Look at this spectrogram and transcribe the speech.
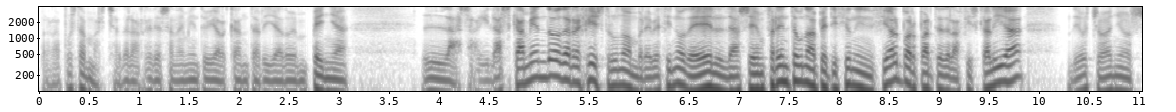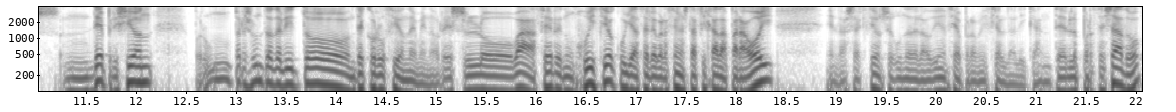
para la puesta en marcha de la red de saneamiento y alcantarillado en Peña. Las Águilas. Cambiando de registro, un hombre vecino de Elda se enfrenta a una petición inicial por parte de la Fiscalía de ocho años de prisión por un presunto delito de corrupción de menores. Lo va a hacer en un juicio cuya celebración está fijada para hoy en la sección segunda de la Audiencia Provincial de Alicante. El procesado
